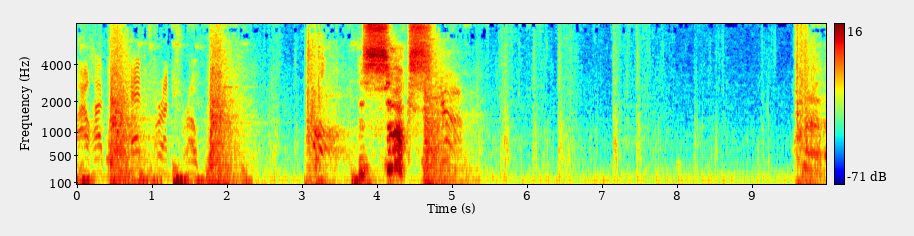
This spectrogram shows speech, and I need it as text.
I'll have your head for a trophy. This sucks. Die, damn you.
